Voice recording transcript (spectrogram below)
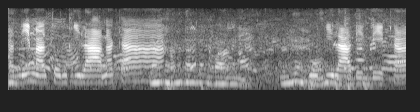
วันนี้มาชมกีฬานะคะในสถานการณ์ปัจจุบันในเรื่องขดูองกีฬาเด็กๆค่ะ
